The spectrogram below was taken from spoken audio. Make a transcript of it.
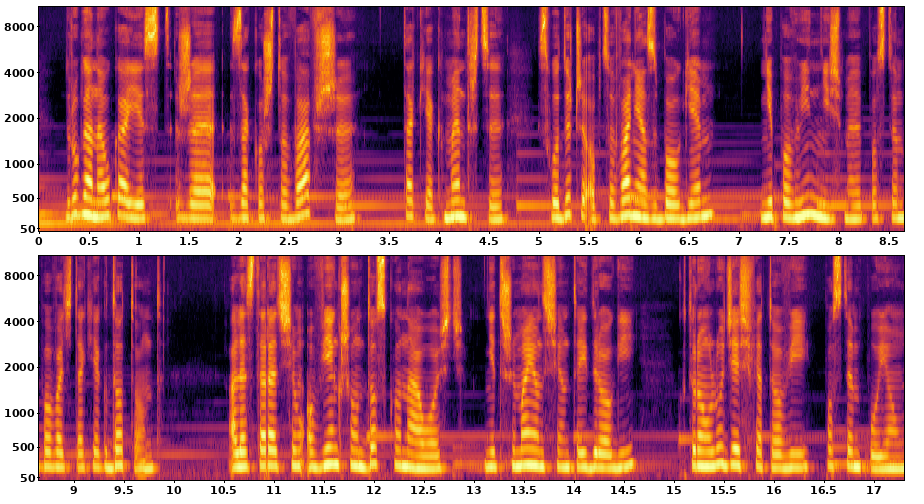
Druga nauka jest, że zakosztowawszy, tak jak mędrcy, słodyczy obcowania z Bogiem, nie powinniśmy postępować tak jak dotąd, ale starać się o większą doskonałość, nie trzymając się tej drogi, którą ludzie światowi postępują.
